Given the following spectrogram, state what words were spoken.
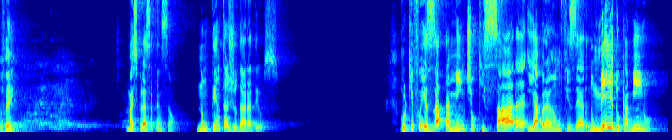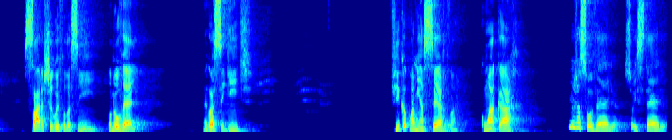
vem. Mas preste atenção, não tenta ajudar a Deus. Porque foi exatamente o que Sara e Abraão fizeram. No meio do caminho, Sara chegou e falou assim: Ô meu velho, negócio é o seguinte, fica com a minha serva, com Agar. Eu já sou velha, sou estéreo.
